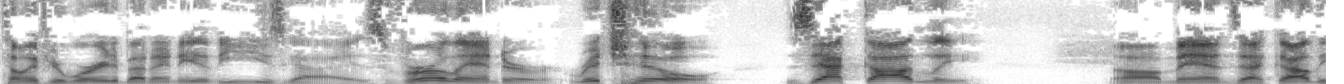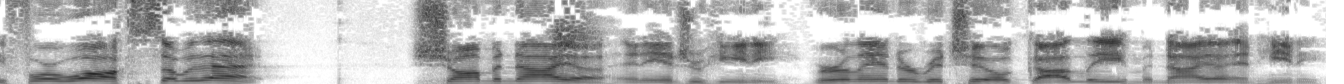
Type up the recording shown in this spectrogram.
Tell me if you're worried about any of these guys. Verlander, Rich Hill, Zack Godley. Oh man, Zack Godley, four walks. What's up with that? Sean Manaea and Andrew Heaney. Verlander, Rich Hill, Godley, Manaea, and Heaney.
